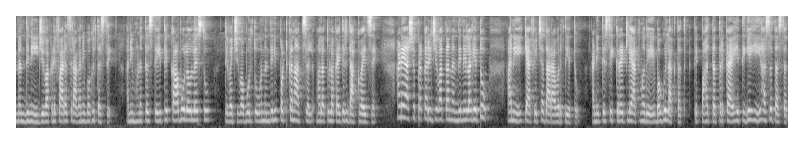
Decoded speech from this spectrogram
नंदिनी जीवाकडे फारच रागाने बघत असते आणि म्हणत असते इथे का बोलवलंयस तू? तेव्हा जीवा बोलतो नंदिनी पटकन आचल मला तुला काहीतरी दाखवायचं आहे आणि अशा प्रकारे जीवा आता नंदिनीला घेतो आणि कॅफेच्या दारावरती येतो. आणि ते सिक्रेटले आतमध्ये बघू लागतात. ते पाहतात तर काय हे तिघेही हसत असतात.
